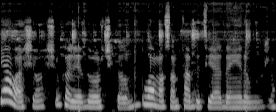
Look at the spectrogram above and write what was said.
Yavaş yavaş yukarıya doğru çıkalım. Bulamazsam tableti yerden yere vuracağım.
